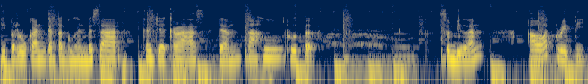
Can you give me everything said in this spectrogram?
Diperlukan keteguhan besar, kerja keras, dan tahu rute. 9. Alacrity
